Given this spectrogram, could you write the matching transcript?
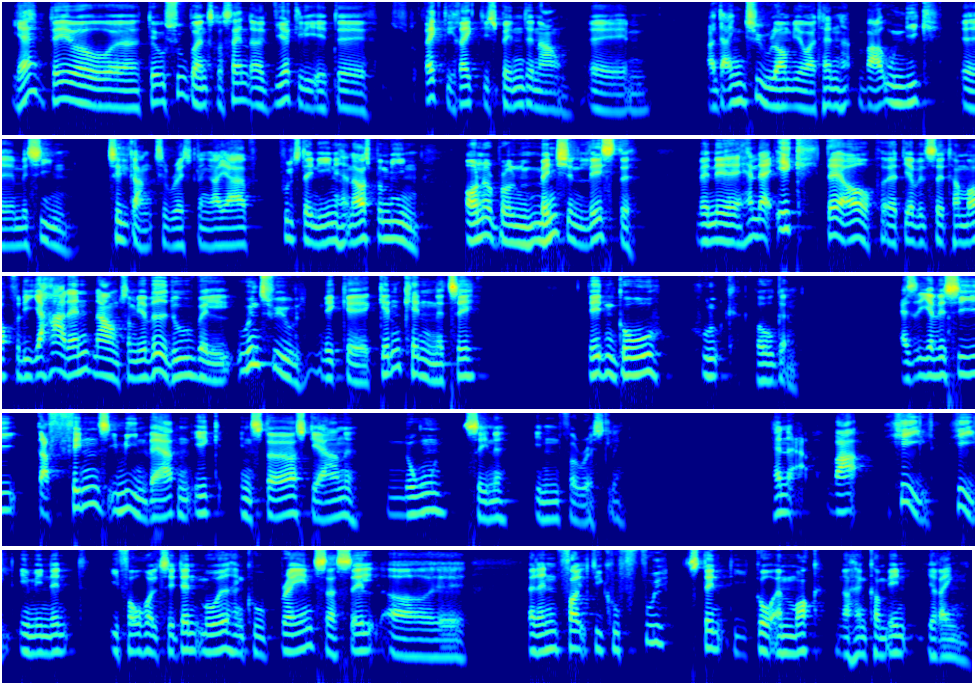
Ja, det er jo, øh, det er jo super interessant og virkelig et øh, rigtig, rigtig spændende navn. Øh, og der er ingen tvivl om jo, at han var unik øh, med sin tilgang til wrestling, og jeg er fuldstændig enig. Han er også på min honorable mention liste men øh, han er ikke deroppe, at jeg vil sætte ham op, fordi jeg har et andet navn, som jeg ved, du vil uden tvivl ikke øh, genkendende til. Det er den gode Hulk Hogan. Altså jeg vil sige, der findes i min verden ikke en større stjerne nogensinde inden for wrestling. Han var helt, helt eminent i forhold til den måde, han kunne brande sig selv og... Øh, hvordan folk de kunne fuldstændig gå amok, når han kom ind i ringen.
